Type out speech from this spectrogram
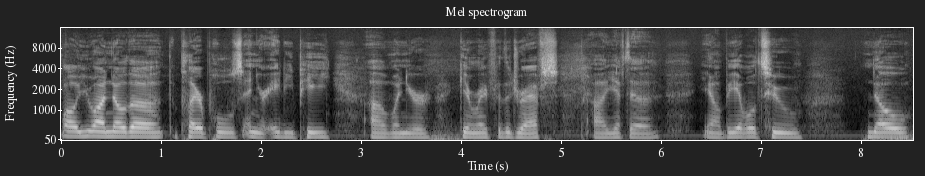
Well, you want to know the, the player pools and your ADP uh, when you're getting ready for the drafts. Uh, you have to, you know, be able to know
